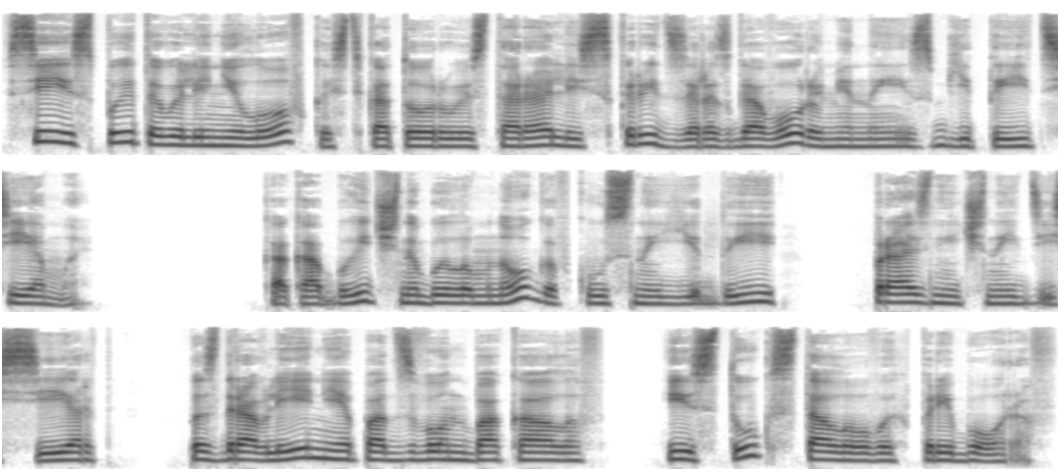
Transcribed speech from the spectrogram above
Все испытывали неловкость, которую старались скрыть за разговорами на избитые темы. Как обычно, было много вкусной еды, праздничный десерт, поздравления под звон бокалов и стук столовых приборов.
